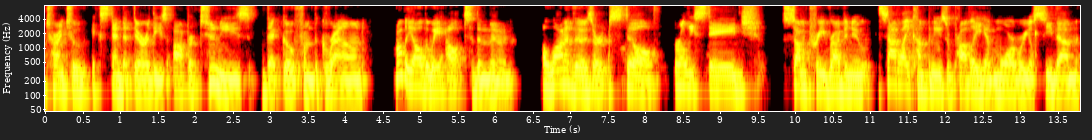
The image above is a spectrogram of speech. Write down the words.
trying to extend that there are these opportunities that go from the ground probably all the way out to the moon. A lot of those are still early stage, some pre revenue. Satellite companies will probably have more where you'll see them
